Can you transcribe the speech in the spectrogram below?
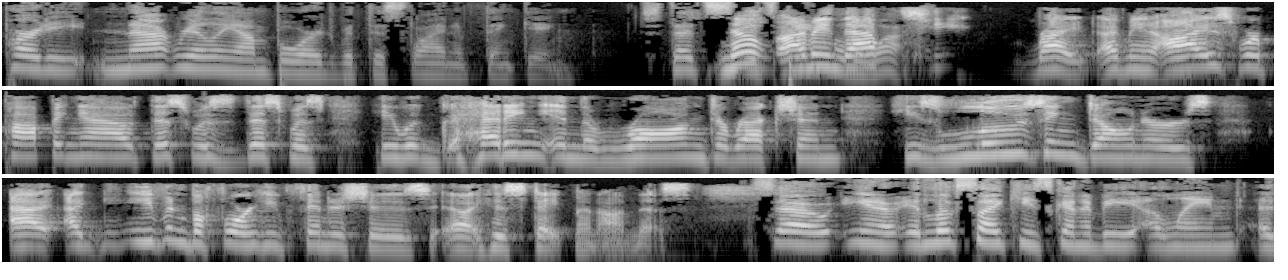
party not really on board with this line of thinking. That's no. I mean that's right. I mean, eyes were popping out. This was this was he was heading in the wrong direction. He's losing donors. I, even before he finishes uh, his statement on this. So you know, it looks like he's going to be a lame, a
